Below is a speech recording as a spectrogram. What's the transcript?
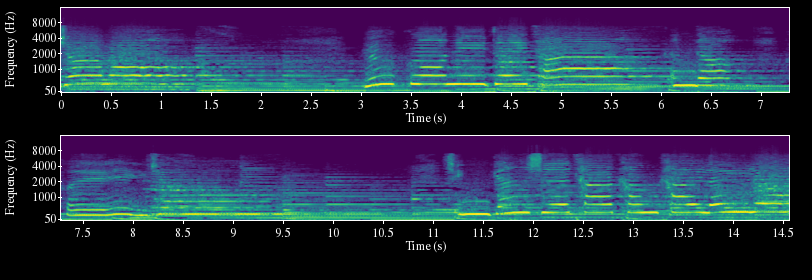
折磨如果你对他感到愧疚请感谢他慷慨泪流。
